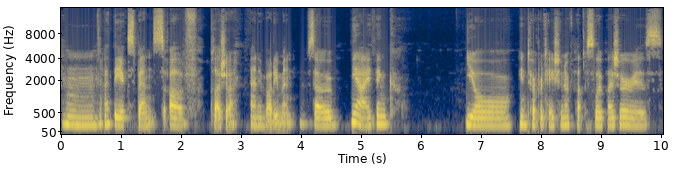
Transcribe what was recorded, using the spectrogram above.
hmm, at the expense of pleasure and embodiment. So yeah i think your interpretation of slow pleasure is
